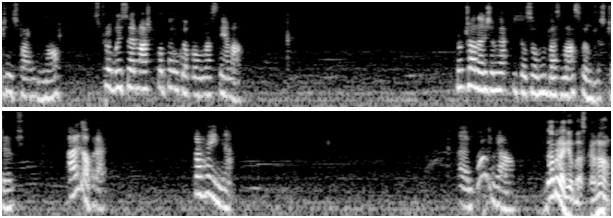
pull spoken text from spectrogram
Czy jest fajny, no. Spróbuj sobie, masz potełkę, bo u nas nie ma. Pieczone ziemniaki to są chyba z masłem czy z czymś. Ale dobre. Trochę inne. E, dobra. Dobra kiełbaska, no.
